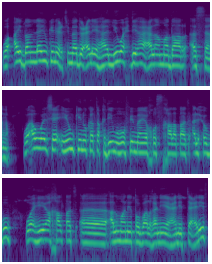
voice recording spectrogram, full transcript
وأيضا لا يمكن الاعتماد عليها لوحدها على مدار السنة. وأول شيء يمكنك تقديمه فيما يخص خلطات الحبوب وهي خلطة آه، المانيطوبة الغنية عن التعريف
